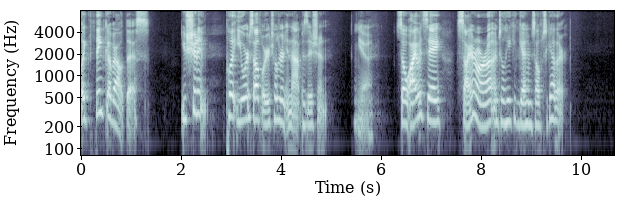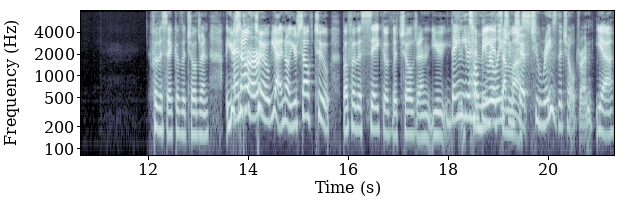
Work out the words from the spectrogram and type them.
Like, think about this. You shouldn't put yourself or your children in that position. Yeah. So I would say sayonara until he can get himself together. For the sake of the children, yourself too. Yeah, no, yourself too. But for the sake of the children, you They need a healthy me, it's a relationship to raise the children. Yeah.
